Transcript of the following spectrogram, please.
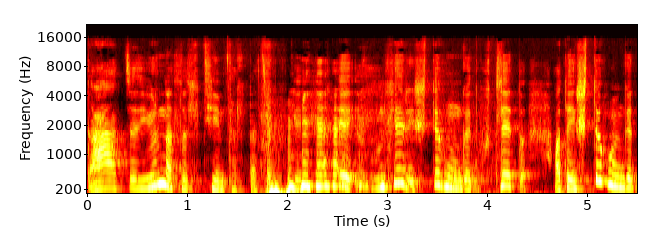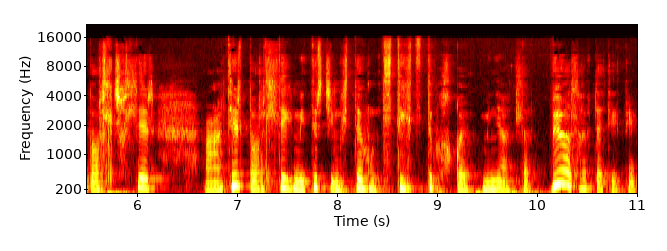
Аа за ер нь бол тийм талбай зав. Тэгээ үнэхээр эрэгтэй хүн ингээд хөтлөөд одоо эрэгтэй хүн ингээд дурлцхлаар тэр дурлалыг мэдэрч эмэгтэй хүн тэтгддэг байхгүй миний бодлоор. Би бол хувьдаа тэгдэг.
